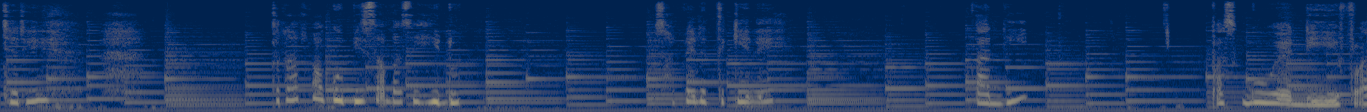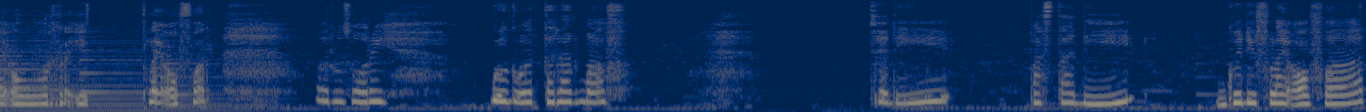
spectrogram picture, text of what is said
Jadi kenapa gue bisa masih hidup sampai detik ini? Tadi pas gue di flyover it flyover aduh sorry. Gue gemetaran maaf. Jadi pas tadi gue di flyover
